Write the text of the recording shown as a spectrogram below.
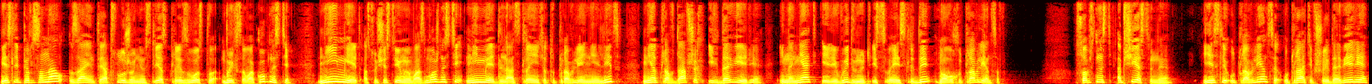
Если персонал, занятый обслуживанием средств производства в их совокупности, не имеет осуществимой возможности немедленно отстранить от управления лиц, не оправдавших их доверие, и нанять или выдвинуть из своей следы новых управленцев. Собственность общественная – если управленцы, утратившие доверие,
